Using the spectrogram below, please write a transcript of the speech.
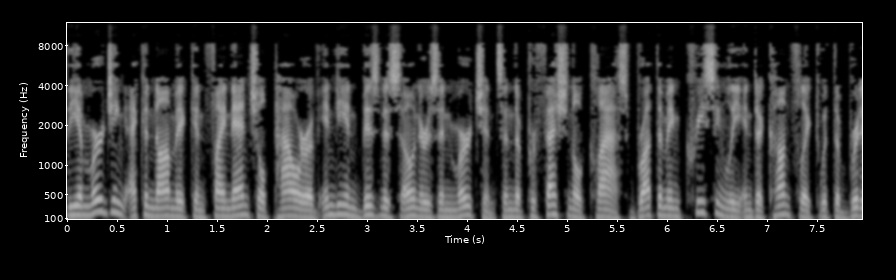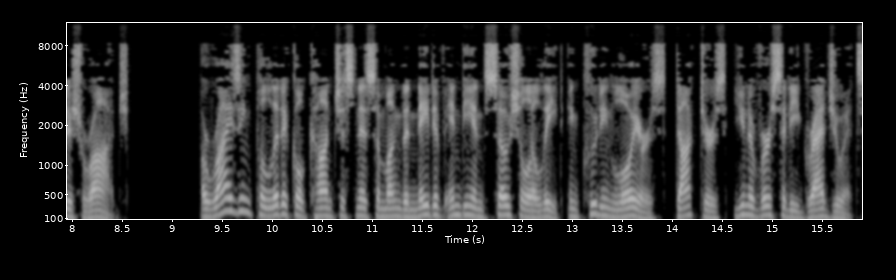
The emerging economic and financial power of Indian business owners and merchants and the professional class brought them increasingly into conflict with the British Raj. A rising political consciousness among the native Indian social elite including lawyers, doctors, university graduates,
